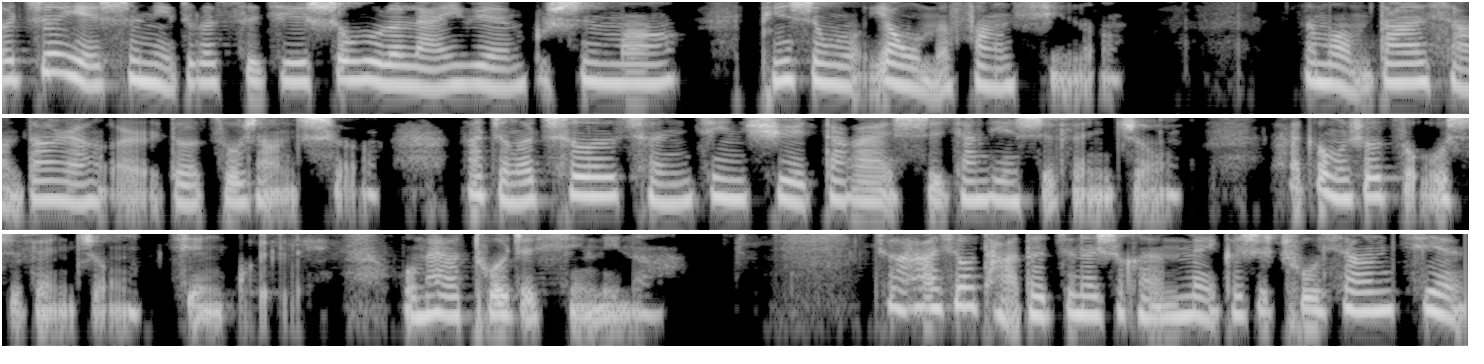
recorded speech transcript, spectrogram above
而这也是你这个司机收入的来源，不是吗？凭什么要我们放弃呢？那么我们当然想当然耳的坐上车，那整个车程进去大概是将近十分钟，他跟我们说走路十分钟，见鬼嘞！我们还要拖着行李呢。这个哈修塔特真的是很美，可是初相见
